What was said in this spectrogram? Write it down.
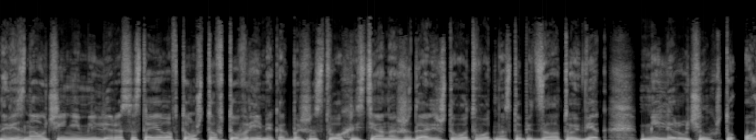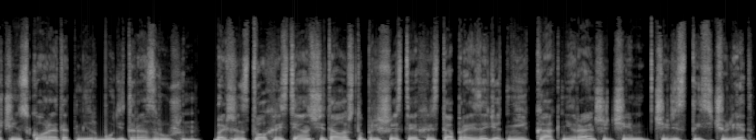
Новизна учения Миллера состояла в том, что в то время, как большинство христиан ожидали, что вот-вот наступит золотой век, Миллер учил, что очень скоро этот мир будет разрушен. Большинство христиан считало, что пришествие Христа произойдет никак не раньше, чем через тысячу лет.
